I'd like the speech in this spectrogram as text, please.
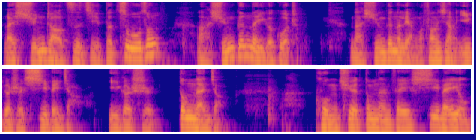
来寻找自己的祖宗啊，寻根的一个过程。那寻根的两个方向，一个是西北角，一个是东南角。啊，孔雀东南飞，西北有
